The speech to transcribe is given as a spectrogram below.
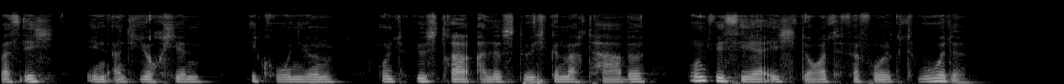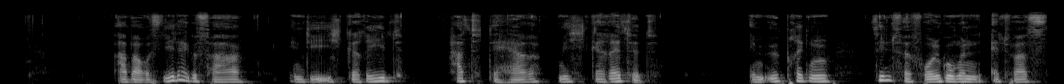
was ich in Antiochien, Ikonien und Lystra alles durchgemacht habe und wie sehr ich dort verfolgt wurde. Aber aus jeder Gefahr, in die ich geriet, hat der Herr mich gerettet. Im Übrigen sind Verfolgungen etwas,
